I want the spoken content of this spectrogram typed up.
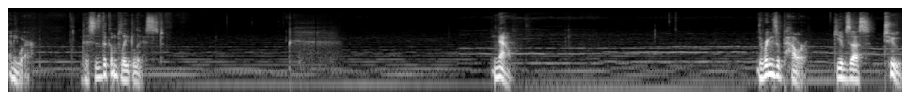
anywhere. This is the complete list. Now, the Rings of Power gives us two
